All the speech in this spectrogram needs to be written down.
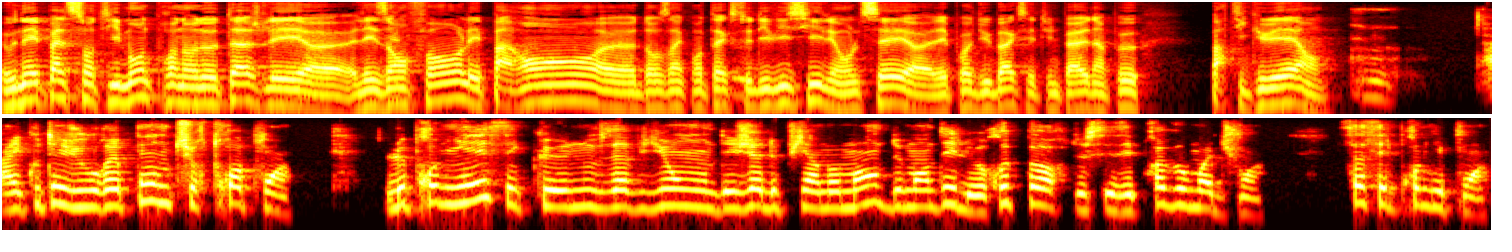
Vous n'avez pas le sentiment de prendre en otage les, euh, les enfants, les parents, euh, dans un contexte difficile? Et on le sait, euh, l'épreuve du bac, c'est une période un peu particulière. Ah, écoutez, je vais vous répondre sur trois points. Le premier, c'est que nous avions déjà depuis un moment demandé le report de ces épreuves au mois de juin. Ça, c'est le premier point.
